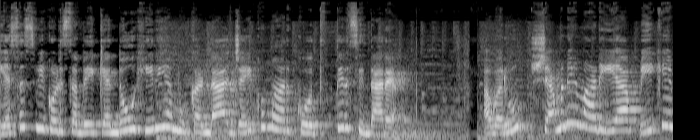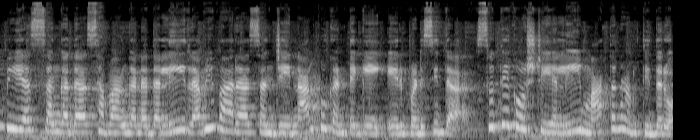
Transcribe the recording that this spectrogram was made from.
ಯಶಸ್ವಿಗೊಳಿಸಬೇಕೆಂದು ಹಿರಿಯ ಮುಖಂಡ ಜೈಕುಮಾರ್ ಕೋತ್ ತಿಳಿಸಿದ್ದಾರೆ. ಅವರು ಶಮನೆವಾಡಿಯ ಪಿಕೆಪಿಎಸ್ ಸಂಘದ ಸಭಾಂಗಣದಲ್ಲಿ ರವಿವಾರ ಸಂಜೆ ನಾಲ್ಕು ಗಂಟೆಗೆ ಏರ್ಪಡಿಸಿದ್ದ ಸುದ್ದಿಗೋಷ್ಠಿಯಲ್ಲಿ ಮಾತನಾಡುತ್ತಿದ್ದರು.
